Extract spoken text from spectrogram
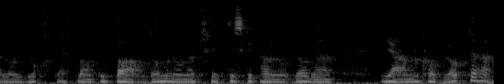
eller gjort et eller annet i barndommen under kritiske perioder der hjernen kobler opp det her.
